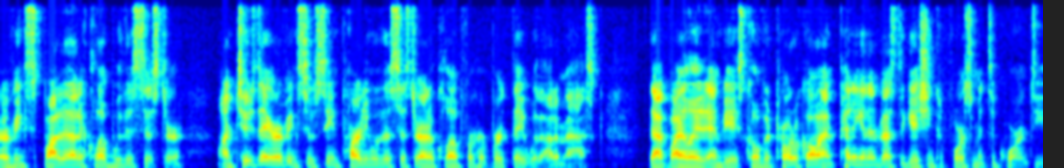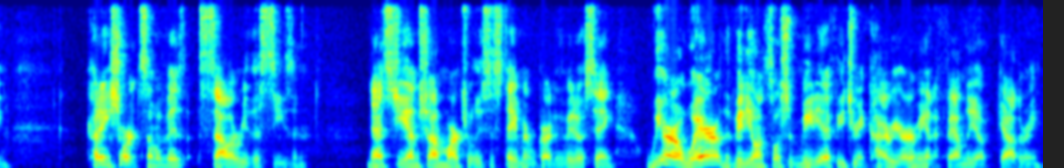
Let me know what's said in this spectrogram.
Irving spotted at a club with his sister. On Tuesday, Irving was seen partying with his sister at a club for her birthday without a mask. That violated NBA's COVID protocol, and pending an investigation could force him into quarantine, cutting short some of his salary this season. Nets GM Sean Marks released a statement regarding the video saying, We are aware of the video on social media featuring Kyrie Irving at a family gathering.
